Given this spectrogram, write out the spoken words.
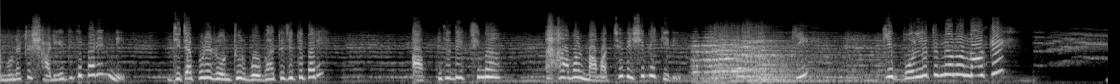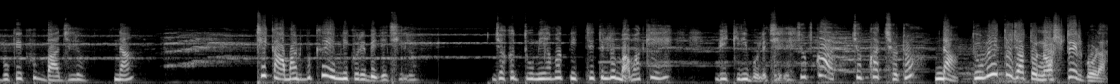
এমন একটা শাড়িও দিতে পারেননি যেটা পরে রন্টুর বউ ভাতে যেতে পারে? আপনি তো দেখছি মা আমার মামার চেয়ে বেশি বিকিরি কি? কি বললে তুমি আমার মাকে? বুকে খুব বাজলো না? ঠিক আমার বুকেও এমনি করে বেজেছিল। যখন তুমি আমার পিতৃতুল্য মামাকে বিক্রি বলেছিলে। চুপ কর চুপ কর ছোট। না। তুমি তো যত নষ্টের গোড়া।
